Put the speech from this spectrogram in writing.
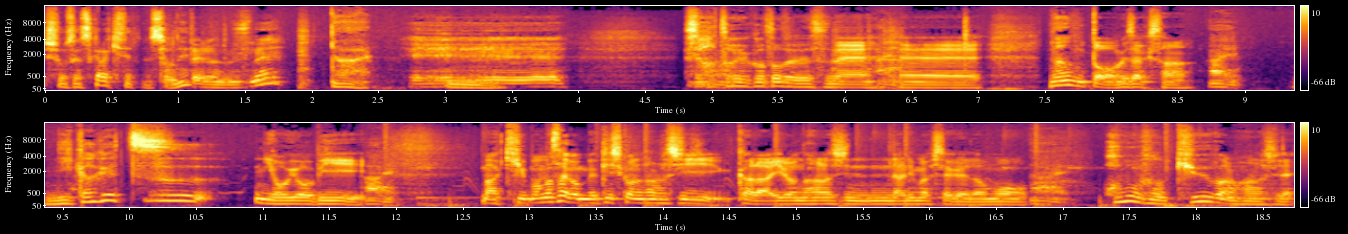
小説から来てるんですよね。撮ってるんですね。はい。へえ、さあということでですね、えーなんと目崎さん。はい。2ヶ月に及び、はい。まあ、まあ、最後メキシコの話からいろんな話になりましたけれども、はいほぼそのキューバの話で。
